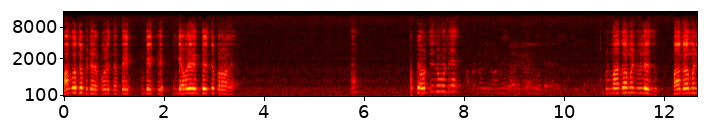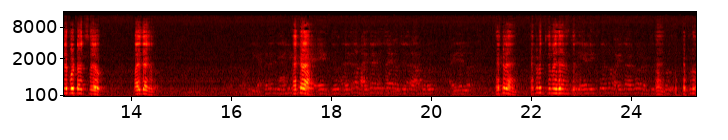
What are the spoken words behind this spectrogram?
మా కోసం పెట్టారు పోలీసు అంతే. ఇంకా ఇంకెవరైనా చేస్తే పర్వాలే. ఆ? తప్పు ఎవరు చేసిన ఒకటే. ఇప్పుడు మా గవర్నమెంట్ లేదు. మా గవర్నమెంట్ ఇప్పుడు డ్రగ్స్ లేవు వైజాగ్ ఎక్కడ? ఎక్కడ? ఎక్కడ వచ్చింది వైజాగ్ నుంచి? ఎప్పుడు?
